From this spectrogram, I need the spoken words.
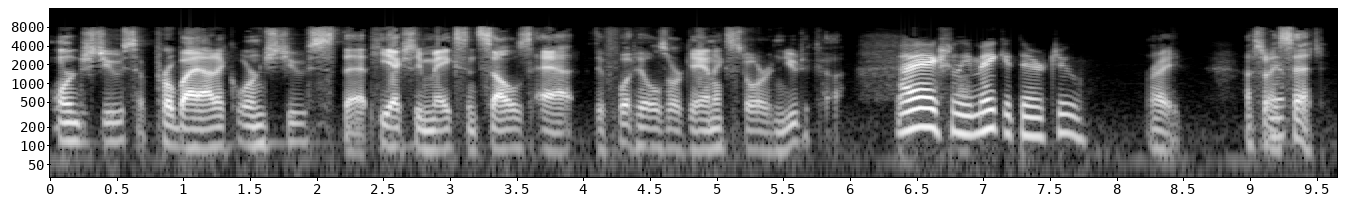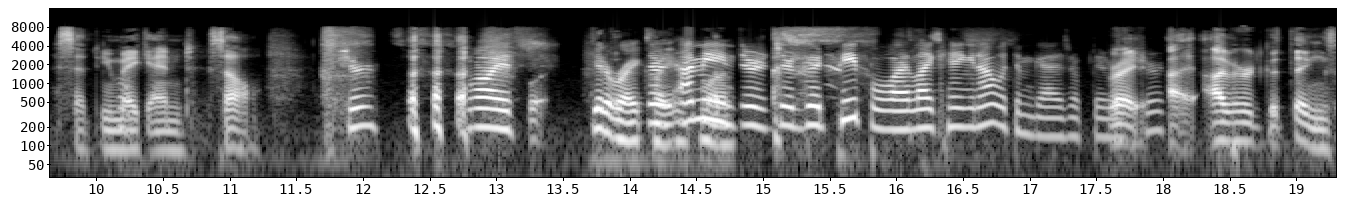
orange juice, a probiotic orange juice that he actually makes and sells at the Foothills Organic Store in Utica. I actually make it there too. Right. That's what I said. I said you make and sell. Sure. well, it's. Get it right, they're- I mean, on. they're they're good people. I like hanging out with them guys up there. for Right. Sure. I, I've heard good things,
